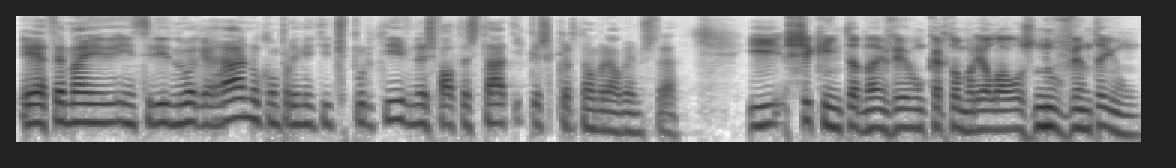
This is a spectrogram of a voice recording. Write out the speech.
É também inserido no agarrar, no compromisso desportivo, nas faltas táticas, cartão amarelo bem mostrado. E Chiquinho também vê um cartão amarelo aos 91.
